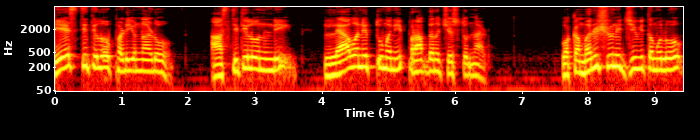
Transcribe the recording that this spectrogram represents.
ఏ స్థితిలో పడి ఉన్నాడో ఆ స్థితిలో నుండి లేవనెత్తుమని ప్రార్థన చేస్తున్నాడు. ఒక మనుష్యుని జీవితములో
